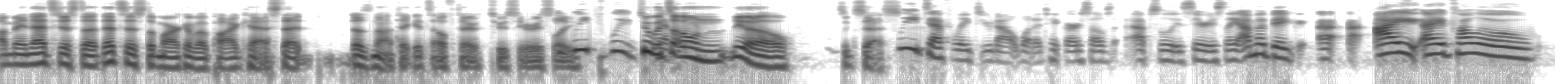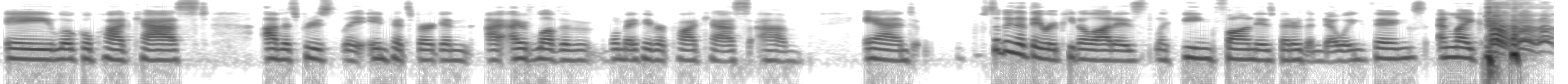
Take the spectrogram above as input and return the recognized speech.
I mean, that's just a that's just the mark of a podcast that does not take itself too, too seriously. We we to its own, you know, success. we definitely do not want to take ourselves absolutely seriously. I'm a big I I, I follow a local podcast um, that's produced in Pittsburgh, and I, I love them. One of my favorite podcasts. Um, and something that they repeat a lot is like being fun is better than knowing things, and like I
